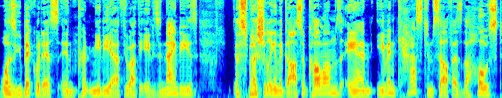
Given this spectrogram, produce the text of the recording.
was ubiquitous in print media throughout the '80s and '90s. especially in the gossip columns, and even cast himself as the host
